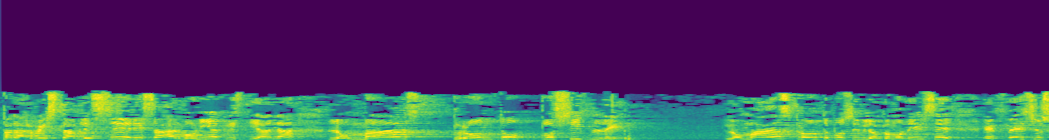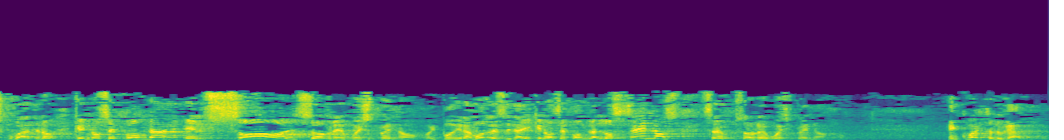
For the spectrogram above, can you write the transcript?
Para restablecer esa armonía cristiana lo más pronto posible lo más pronto posible, o como dice Efesios 4, que no se ponga el sol sobre vuestro enojo. Y pudiéramos decir ahí que no se pongan los celos sobre vuestro enojo. En cuarto lugar,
